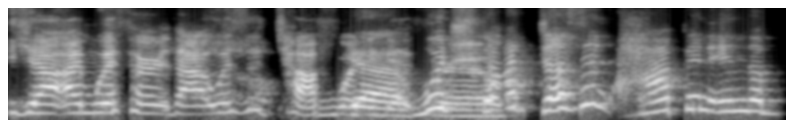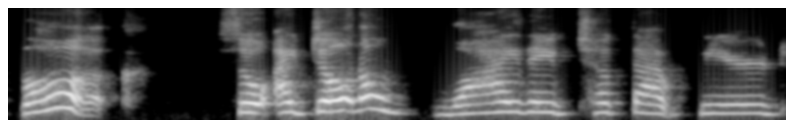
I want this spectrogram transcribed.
yeah, I'm with her. That was a tough one to yeah, get which through. that doesn't happen in the book. So I don't know why they took that weird.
